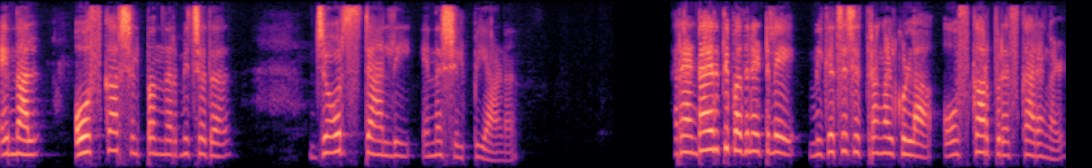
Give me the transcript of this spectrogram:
എന്നാൽ ഓസ്കാർ ശില്പം നിർമ്മിച്ചത് ജോർജ് സ്റ്റാൻലി എന്ന ശില്പിയാണ്. രണ്ടായിരത്തി പതിനെട്ടിലെ മികച്ച ചിത്രങ്ങൾക്കുള്ള ഓസ്കാർ പുരസ്കാരങ്ങൾ.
